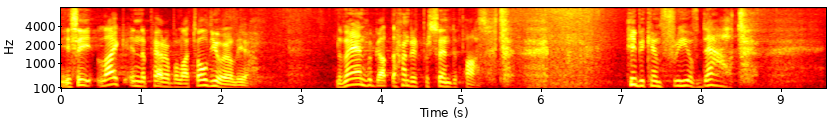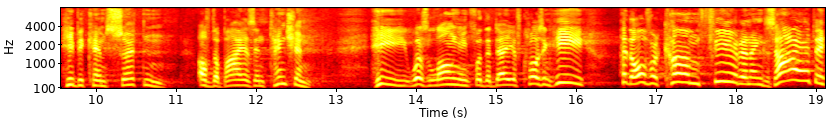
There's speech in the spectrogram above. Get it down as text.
You see, like in the parable I told you earlier, the man who got the 100% deposit, he became free of doubt. He became certain of the buyer's intention. He was longing for the day of closing. He had overcome fear and anxiety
